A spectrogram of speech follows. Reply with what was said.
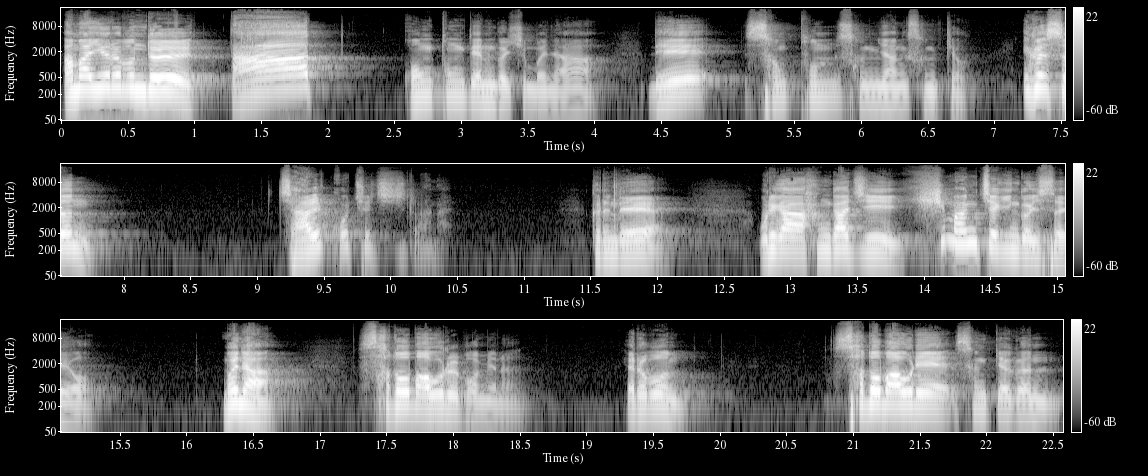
아마 여러분들 다 공통되는 것이 뭐냐? 내 성품, 성량, 성격. 이것은 잘 고쳐지질 않아요. 그런데 우리가 한 가지 희망적인 거 있어요. 뭐냐? 사도 바울을 보면은 여러분 사도 바울의 성격은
